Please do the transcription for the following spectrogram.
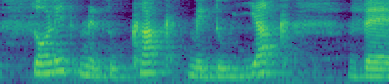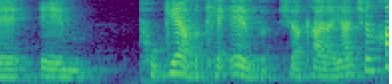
solid, מזוקק, מדויק ופוגע בכאב שקהל היעד שלך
